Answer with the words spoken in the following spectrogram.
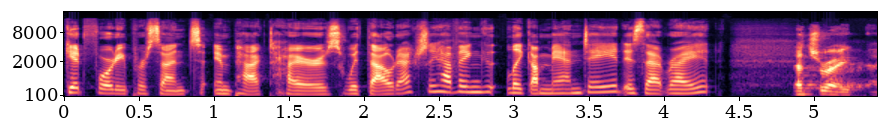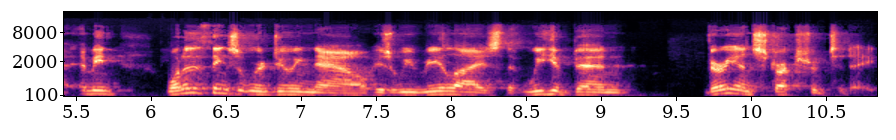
get forty percent impact hires without actually having like a mandate. Is that right? That's right. I mean, one of the things that we're doing now is we realize that we have been very unstructured today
